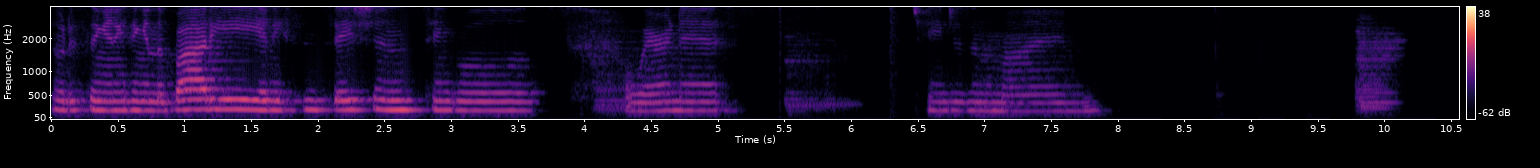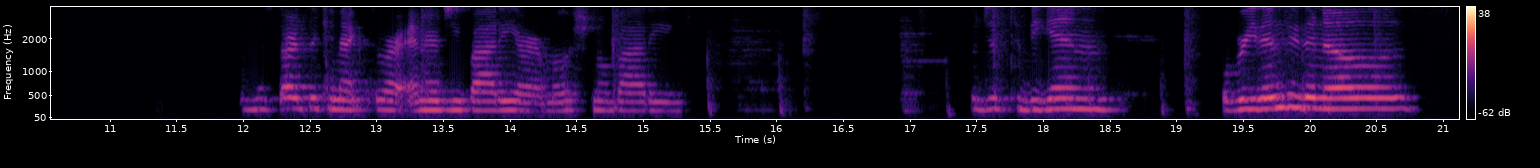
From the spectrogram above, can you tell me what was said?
Noticing anything in the body, any sensations, tingles, awareness, changes in the mind. We're going to start to connect to our energy body, our emotional body. So, just to begin, we'll breathe in through the nose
